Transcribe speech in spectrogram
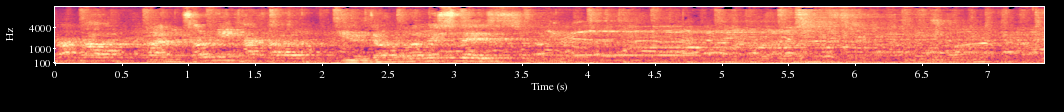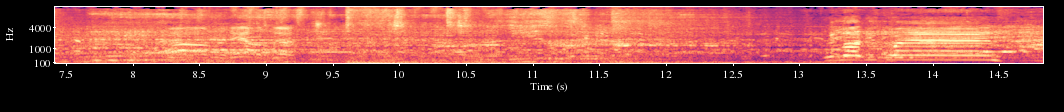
Tucker and Tony. You don't want to miss this. We love you, Gwen.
